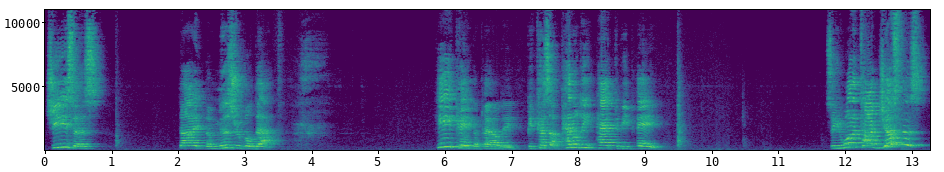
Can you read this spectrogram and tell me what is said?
Jesus died the miserable death he paid the penalty because a penalty had to be paid. So you want to talk justice?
